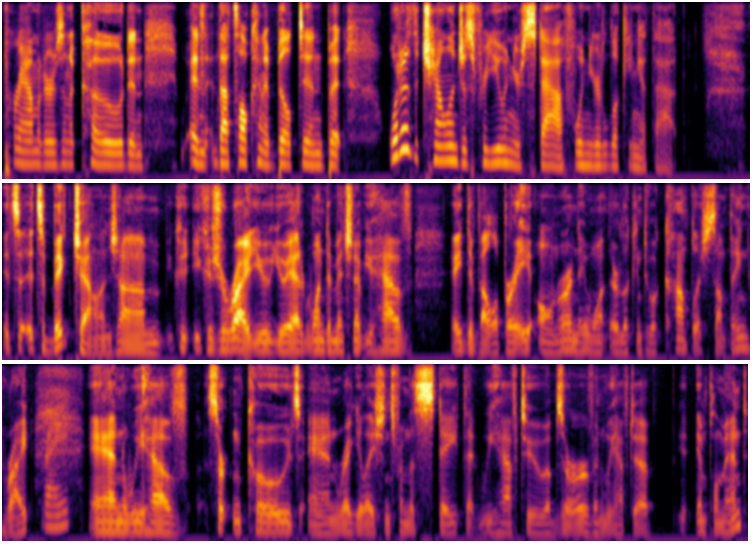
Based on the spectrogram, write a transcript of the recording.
parameters and a code, and and that's all kind of built in. But what are the challenges for you and your staff when you're looking at that? It's a, it's a big challenge um, because, you're right. You you added one dimension of you have a developer, a owner, and they want they're looking to accomplish something, right? Right. And we have certain codes and regulations from the state that we have to observe and we have to implement.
